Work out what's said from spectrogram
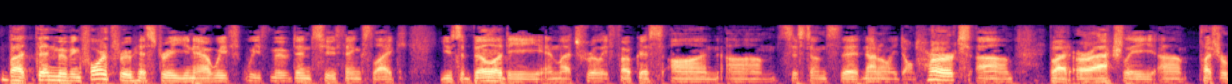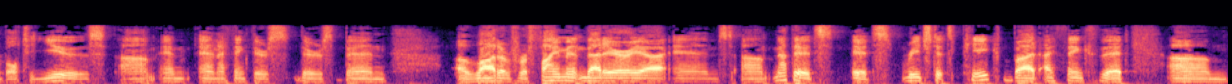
but then moving forward through history, you know, we've we've moved into things like usability, and let's really focus on um, systems that not only don't hurt, um, but are actually um, pleasurable to use. Um, and and I think there's there's been a lot of refinement in that area, and um, not that it's it's reached its peak, but I think that um,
